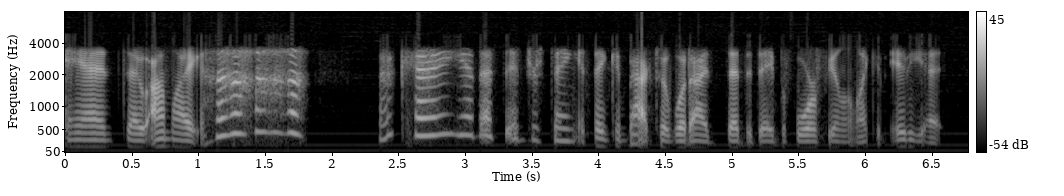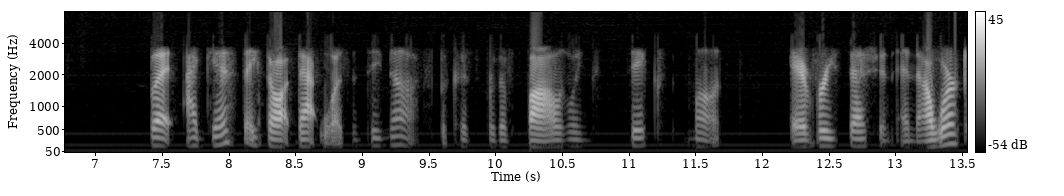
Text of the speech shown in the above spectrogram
And so I'm like, okay, yeah, that's interesting. And thinking back to what I'd said the day before, feeling like an idiot. But I guess they thought that wasn't enough because for the following six months, every session, and I work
